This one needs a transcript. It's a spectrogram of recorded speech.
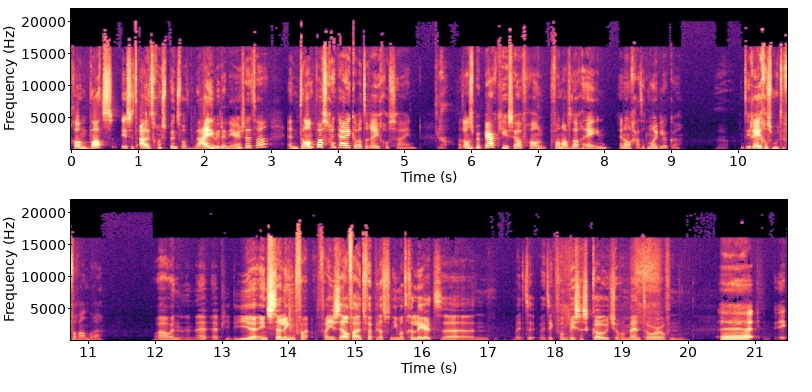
Gewoon, wat is het uitgangspunt wat wij willen neerzetten? En dan pas gaan kijken wat de regels zijn. Ja. Want anders beperk je jezelf gewoon vanaf dag één. En dan gaat het nooit lukken. Ja. Want die regels moeten veranderen. Wauw, en, en he- heb je die eh, instelling van, van jezelf uit of heb je dat van iemand geleerd? Eh, een- weet, weet ik, van een business coach of een mentor of een... Eh, ik,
